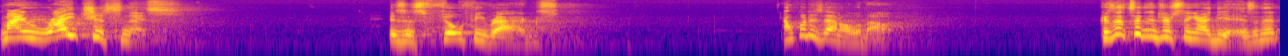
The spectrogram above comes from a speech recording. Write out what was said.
my righteousness, is as filthy rags. Now, what is that all about? Because that's an interesting idea, isn't it?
